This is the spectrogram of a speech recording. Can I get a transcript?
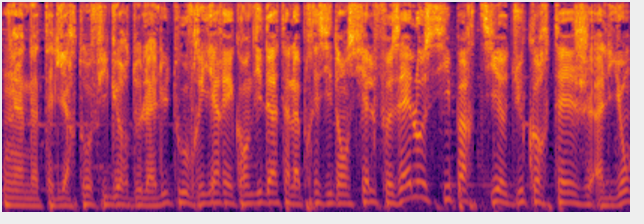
Nathalie Arthaud, figure de la lutte ouvrière et candidate à la présidentielle, faisait elle aussi partie du cortège à Lyon.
